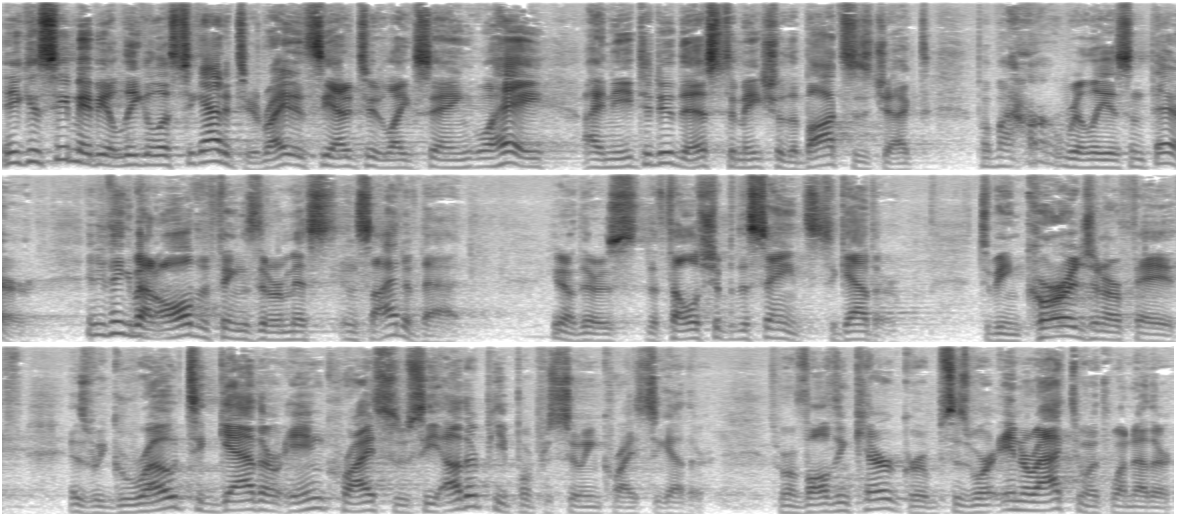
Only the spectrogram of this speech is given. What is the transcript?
And you can see maybe a legalistic attitude, right? It's the attitude like saying, well, hey, I need to do this to make sure the box is checked, but my heart really isn't there. And you think about all the things that are missed inside of that. You know, there's the fellowship of the saints together, to be encouraged in our faith as we grow together in Christ, we see other people pursuing Christ together. As we're involved in care groups, as we're interacting with one another.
